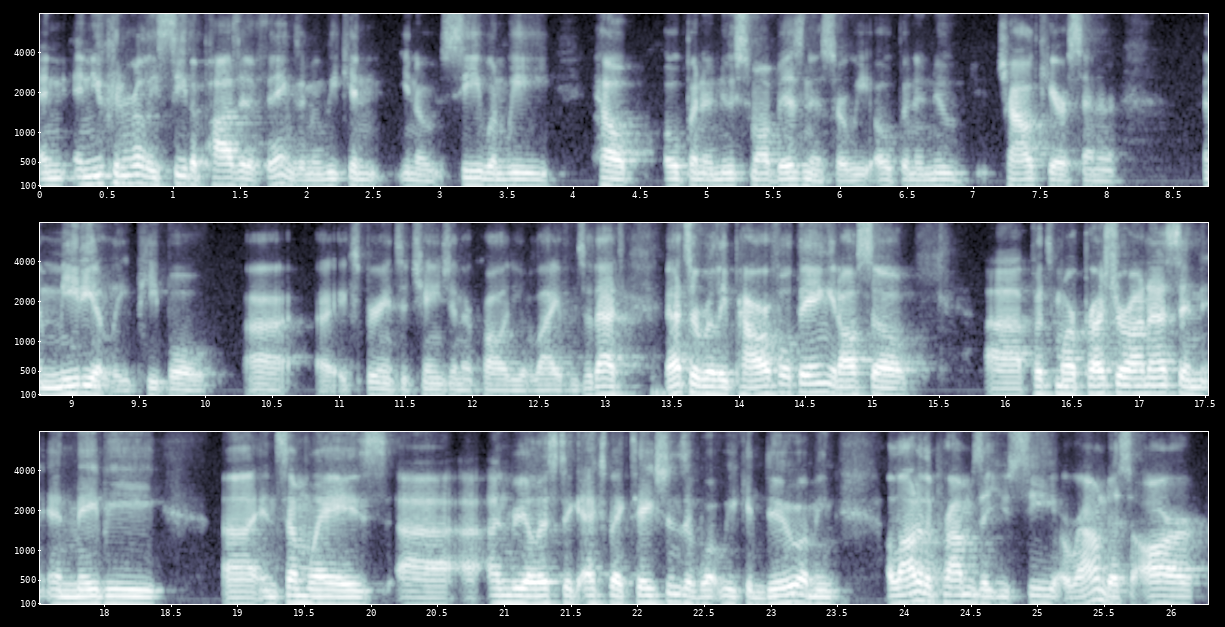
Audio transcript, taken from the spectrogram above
and, and you can really see the positive things. I mean, we can, you know, see when we help open a new small business or we open a new childcare center, immediately people uh, uh, experience a change in their quality of life. And so that's that's a really powerful thing. It also uh, puts more pressure on us and and maybe uh, in some ways uh, uh, unrealistic expectations of what we can do. I mean, a lot of the problems that you see around us are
